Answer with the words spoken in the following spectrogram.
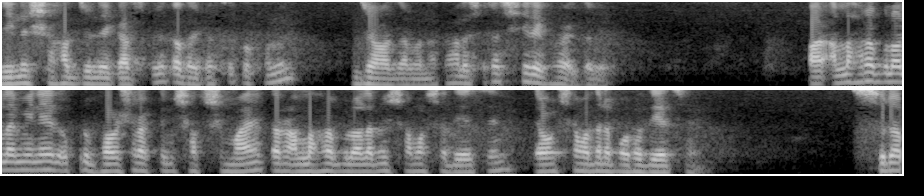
জিনের সাহায্য নিয়ে কাজ করে তাদের কাছে কখনো যাওয়া যাবে না। তাহলে সেটা সেরেক হয়ে যাবে। আর আল্লাহ রাবুল আলমিনের উপর ভরসা রাখতে হবে সবসময়, কারণ আল্লাহ রাবুল আলমীর সমস্যা দিয়েছেন এবং সমাধানের পথ দিয়েছেন। সুরা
